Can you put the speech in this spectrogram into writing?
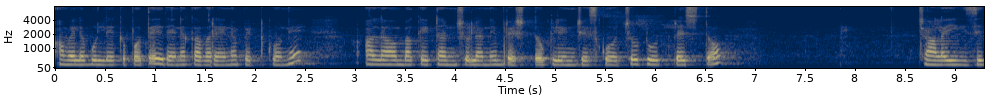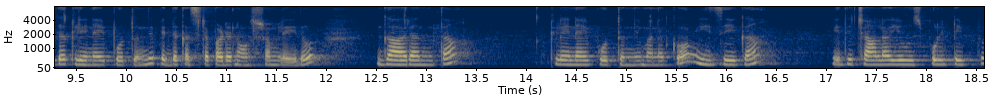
అవైలబుల్ లేకపోతే ఏదైనా కవర్ అయినా పెట్టుకొని అలా బకెట్ అంచులని బ్రష్తో క్లీన్ చేసుకోవచ్చు టూత్ బ్రష్తో చాలా ఈజీగా క్లీన్ అయిపోతుంది పెద్ద కష్టపడని అవసరం లేదు. గారంతా క్లీన్ అయిపోతుంది మనకు ఈజీగా. ఇది చాలా యూస్ఫుల్ టిప్.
